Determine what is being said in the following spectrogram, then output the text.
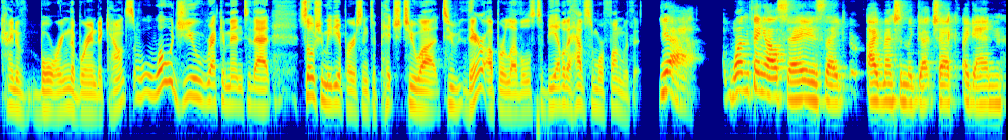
kind of boring, the brand accounts, what would you recommend to that social media person to pitch to uh, to their upper levels to be able to have some more fun with it? Yeah. One thing I'll say is like I mentioned the gut check again.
